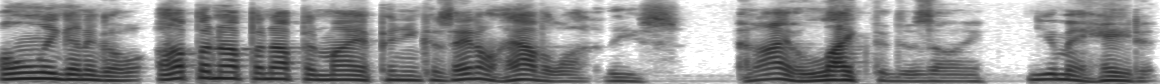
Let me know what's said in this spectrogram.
only going to go up and up and up, in my opinion, because they don't have a lot of these. And I like the design. You may hate it.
